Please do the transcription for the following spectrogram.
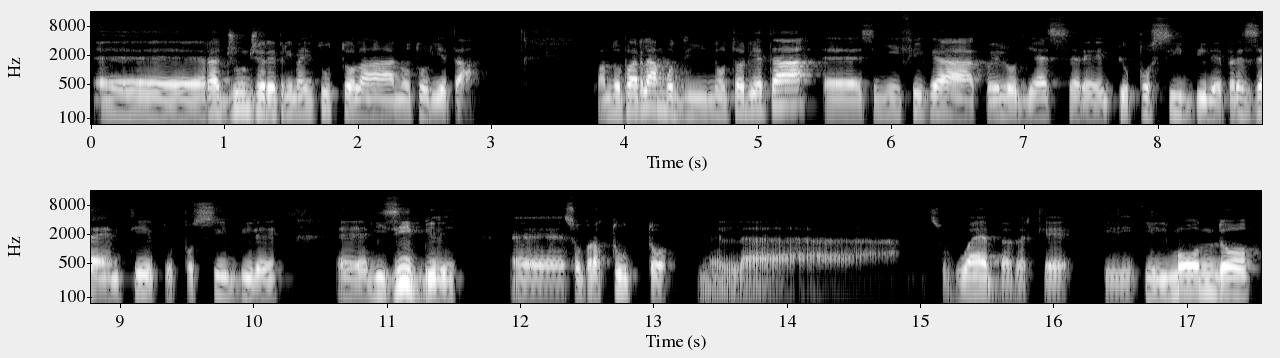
eh, raggiungere prima di tutto la notorietà. Quando parliamo di notorietà eh, significa quello di essere il più possibile presenti, il più possibile eh, visibili, eh, soprattutto nel, sul web, perché il, il mondo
